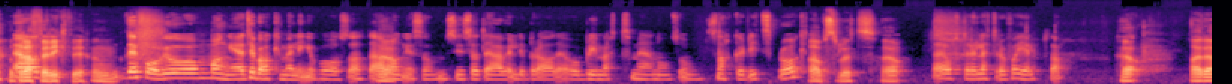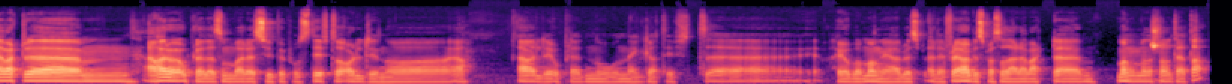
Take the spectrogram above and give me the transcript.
og Ja, treffer riktig. Mm. Det får vi jo mange tilbakemeldinger på også, at det er Ja. mange som syns at det er veldig bra det å bli møtt med noen som snakker ditt språk. Da. Absolutt. Ja. Det er oftere lettere å få hjelp da. ja. Nei, det har vært øh, Jeg har opplevd det som bare superpositivt, og aldri noe Ja. Jeg har aldri opplevd noe negativt. Jeg Jeg jobba mange arbeids, eller flere arbeidsplasser der det har vært øh, mange nasjonaliteter,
